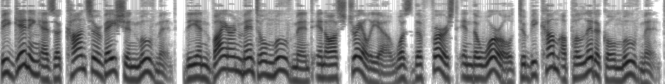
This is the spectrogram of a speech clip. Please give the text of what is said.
Beginning as a conservation movement, the environmental movement in Australia was the first in the world to become a political movement.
